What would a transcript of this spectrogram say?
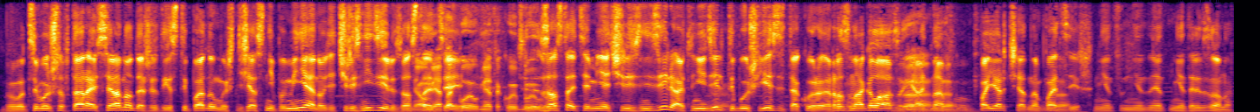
да. Вот, тем более, что вторая все равно, даже если ты подумаешь, сейчас не поменяю, но тебя через неделю А у меня тебя, такое, у меня такое было. заставит тебя менять через неделю, а эту неделю Да. ты будешь ездить такой разноглазый, Да, одна да. поярче, одна Да. потише. Нет, нет, нет, нет резона.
